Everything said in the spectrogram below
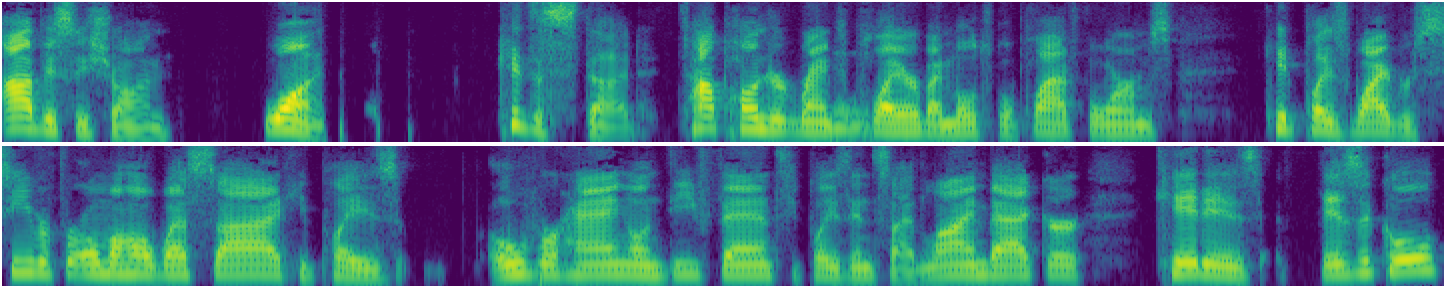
Obviously, Sean, one, kid's a stud, top 100 ranked Mm. player by multiple platforms. Kid plays wide receiver for Omaha West Side. He plays overhang on defense. He plays inside linebacker. Kid is physical,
